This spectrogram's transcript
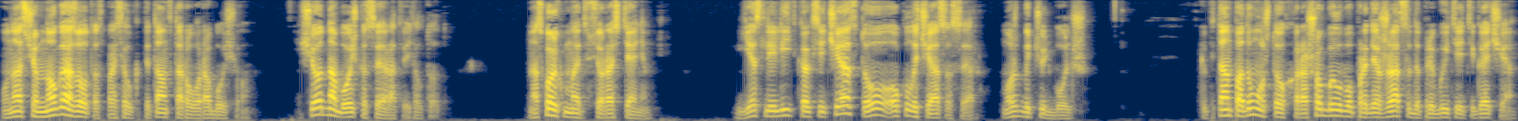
«У нас еще много азота?» – спросил капитан второго рабочего. «Еще одна бочка, сэр», – ответил тот. «Насколько мы это все растянем?» Если лить как сейчас, то около часа, сэр. Может быть, чуть больше. Капитан подумал, что хорошо было бы продержаться до прибытия тягача.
